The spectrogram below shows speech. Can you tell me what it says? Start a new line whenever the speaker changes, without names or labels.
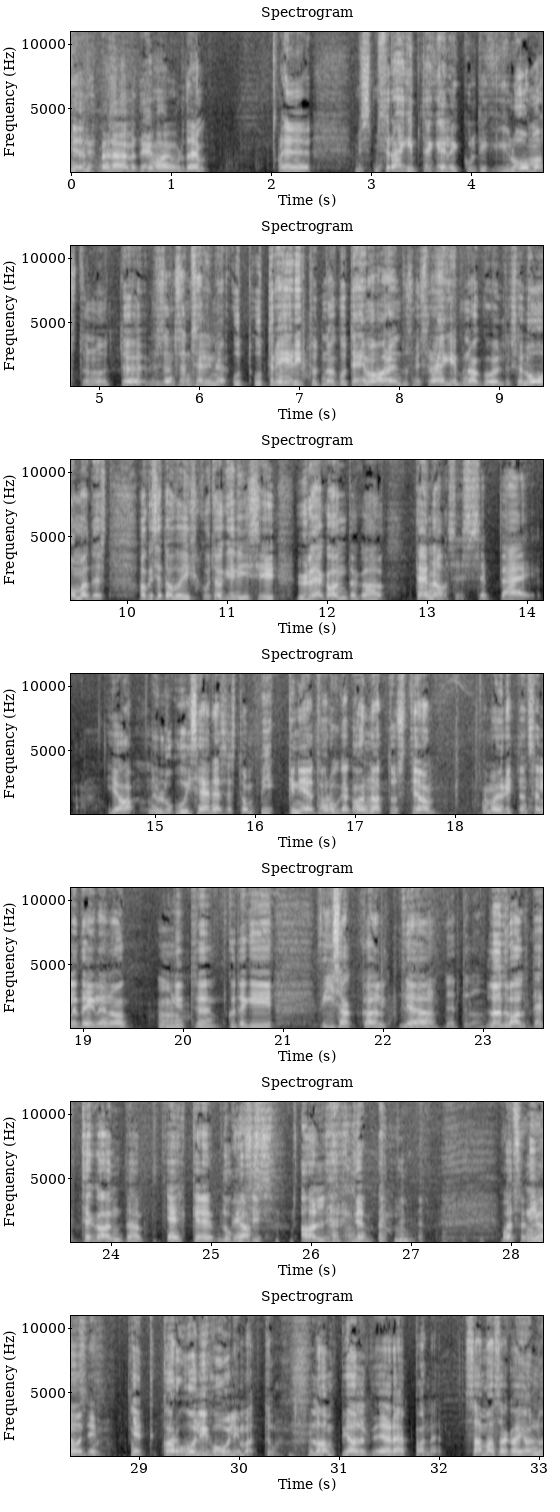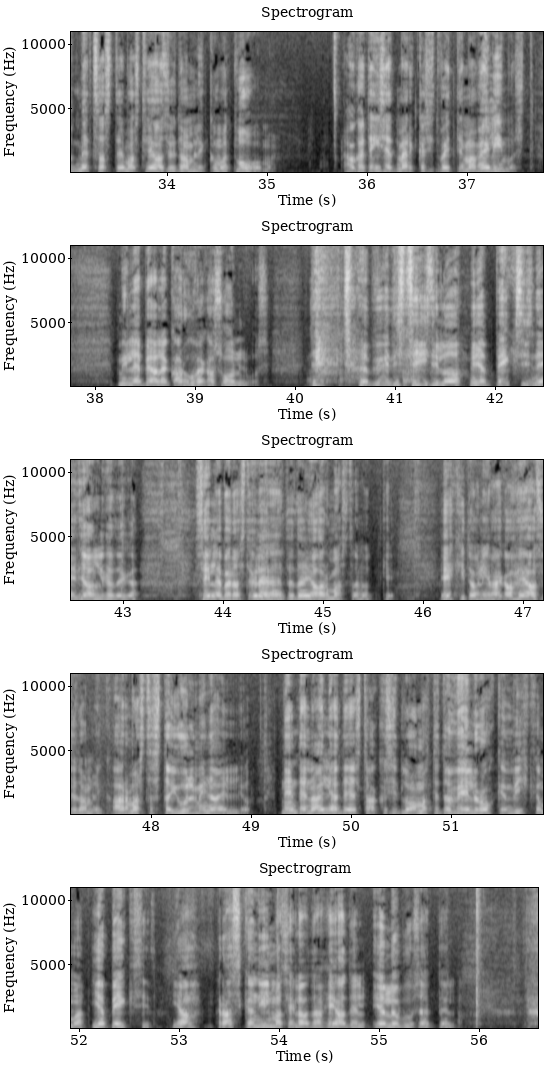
ja nüüd me läheme teema juurde, eh, mis, mis räägib tegelikult ikkagi loomastunud, eh, see on, see on selline ut-, utreeritud nagu teemaarendus, mis räägib, nagu öeldakse, loomadest, aga seda võiks kuidagiviisi üle kanda ka tänasesse päeva. ja lugu iseenesest on pikk, nii et varuge kannatust ja ma üritan selle teile no nüüd kuidagi viisakalt ja
Lõdvalt ette kanda.
ehk lugu
Peast.
siis alljärgneb. vot niimoodi, et karu oli hoolimatu, lampjalgne ja räpane, samas aga ei olnud metsas temast heasüdamlikumat looma. aga teised märkasid vaid tema välimust, mille peale karu väga solvus. ta püüdis teisi loomi ja peksis neid jalgadega. sellepärast ülejäänud teda ei armastanudki. ehkki ta oli väga heasüdamlik, armastas ta julmi nalju. Nende naljade eest hakkasid loomad teda veel rohkem vihkama ja peksid. jah, raske on ilmas elada headel ja lõbusatel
